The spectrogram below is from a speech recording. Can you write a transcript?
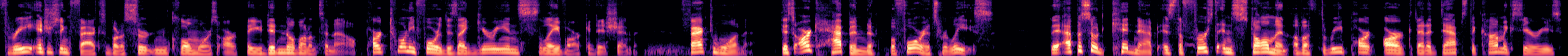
Three interesting facts about a certain Clone Wars arc that you didn't know about until now. Part 24, the Zygerrian Slave Arc Edition. Fact one this arc happened before its release. The episode Kidnapped is the first installment of a three part arc that adapts the comic series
